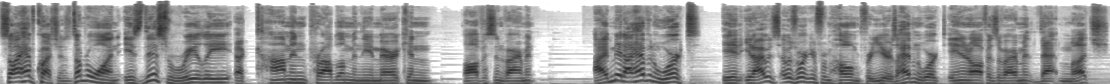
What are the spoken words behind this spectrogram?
So I have questions. Number one, is this really a common problem in the American office environment? I admit I haven't worked in. You know, I was I was working from home for years. I haven't worked in an office environment that much.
